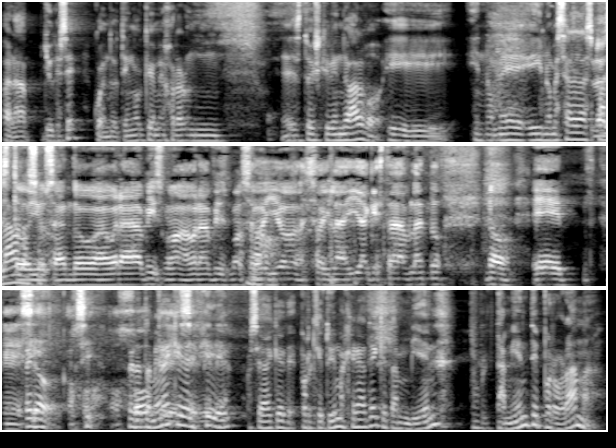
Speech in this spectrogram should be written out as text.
para, yo qué sé, cuando tengo que mejorar un... Estoy escribiendo algo y, y no, me, y no me salen las palabras. Lo estoy usando ahora mismo, ahora mismo soy yo, soy la IA que está hablando. No, eh, eh, pero, sí, ojo, pero también hay que decir, o sea, que, porque tú imagínate que también, también te programa.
